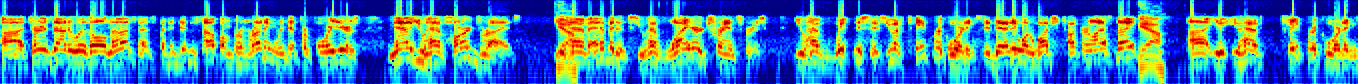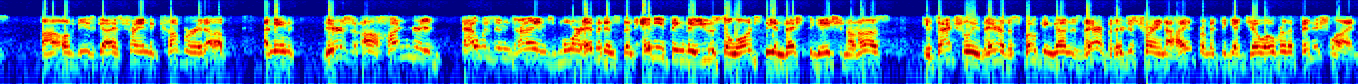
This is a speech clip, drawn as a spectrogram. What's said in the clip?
Uh, turns out it was all nonsense, but it didn't stop them from running with it for four years. Now you have hard drives. You yeah. have evidence. You have wire transfers. You have witnesses. You have tape recordings. Did anyone watch Tucker last night? Yeah. Uh, you, you have tape recordings uh, of these guys trying to cover it up. I mean, there's a hundred thousand times more evidence than anything they used to launch the investigation on us. It's actually there. The smoking gun is there, but they're just trying to hide from it to get Joe over the finish line.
